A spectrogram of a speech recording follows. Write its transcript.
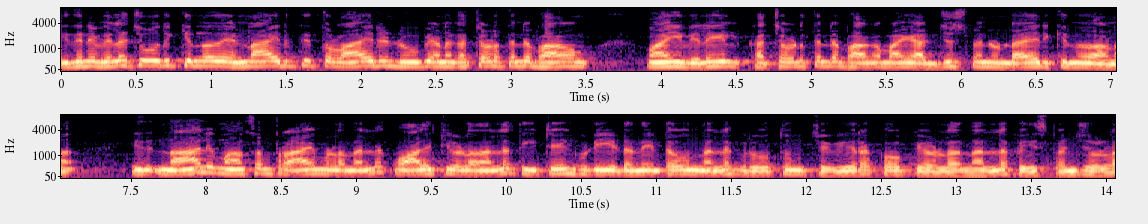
ഇതിന് വില ചോദിക്കുന്നത് എണ്ണായിരത്തി തൊള്ളായിരം രൂപയാണ്. കച്ചവടത്തിന്റെ ഭാഗമായി വിലയിൽ കച്ചവടത്തിന്റെ ഭാഗമായി അഡ്ജസ്റ്റ്മെന്റ് ഉണ്ടായിരിക്കുന്നതാണ്. ഇത് നാല് മാസം പ്രായമുള്ള നല്ല ക്വാളിറ്റിയുള്ള നല്ല തീറ്റയും കുടി ഇടനീട്ടവും നല്ല ഗ്രോത്തും ചെവിയിറക്കമൊക്കെയുള്ള നല്ല ഫേസ് പഞ്ചുള്ള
